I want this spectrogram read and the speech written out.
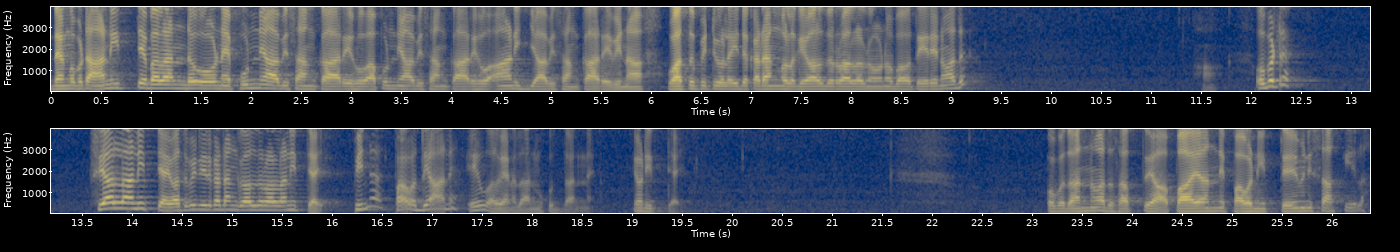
දැන් ඔබට අනිත්‍ය බලන්න ඕනේ පුඤ්ඤාවි සංකාරය හෝ අපුඤ්ඤාවි සංකාරය හෝ ආනිජ්ජාවි සංකාරය වෙනා වතු පිටි වල ඉඩ කඩන් වල ගෙවල් දොරවල් වල නොවන බව තේරෙනවද? ඔබට සියල්ල අනිත්‍යයි වතු පිටිට කඩන් ගෙවල් දොරවල් අනිත්‍යයි. පින පව ධානය ඒව ගැන දන්න මුකුත් දන්නේ නැහැ. ඒවා නිට්ටයයි. ඔබ දන්නවද සත්වය අපායන්නේ පව නිත්‍යයම නිසා කියලා?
